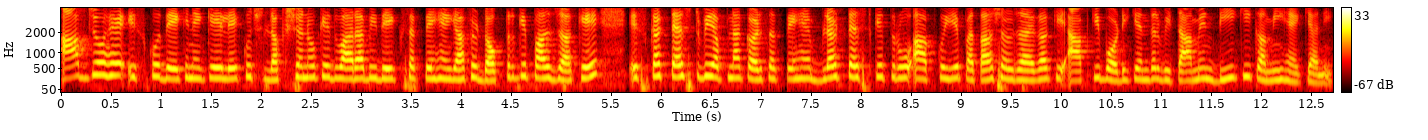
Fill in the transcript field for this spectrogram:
आप जो है इसको देखने के लिए कुछ लक्षणों के द्वारा भी देख सकते हैं, या फिर डॉक्टर के पास जाके इसका टेस्ट भी अपना कर सकते हैं। ब्लड टेस्ट के थ्रू आपको ये पता चल जाएगा कि आपकी बॉडी के अंदर विटामिन डी की कमी है क्या नहीं।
